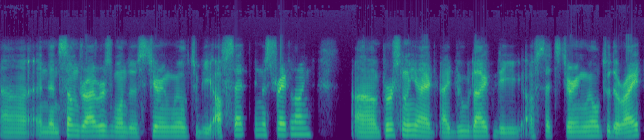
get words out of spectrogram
uh, and then some drivers want the steering wheel to be offset in a straight line. Um, personally, I I do like the offset steering wheel to the right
